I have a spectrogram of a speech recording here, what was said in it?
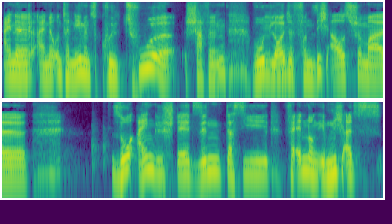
eine, eine Unternehmenskultur schaffen, wo die Leute mhm. von sich aus schon mal so eingestellt sind, dass sie Veränderungen eben nicht als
